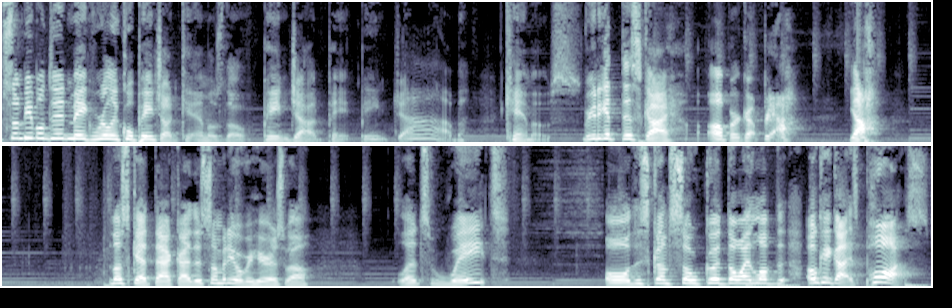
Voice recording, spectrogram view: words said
some people did make really cool paint job camos though. Paint job, paint, paint job camos. We're gonna get this guy. Uppercut. Yeah. Yeah. Let's get that guy. There's somebody over here as well. Let's wait. Oh, this gun's so good though. I love the. Okay, guys, pause.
